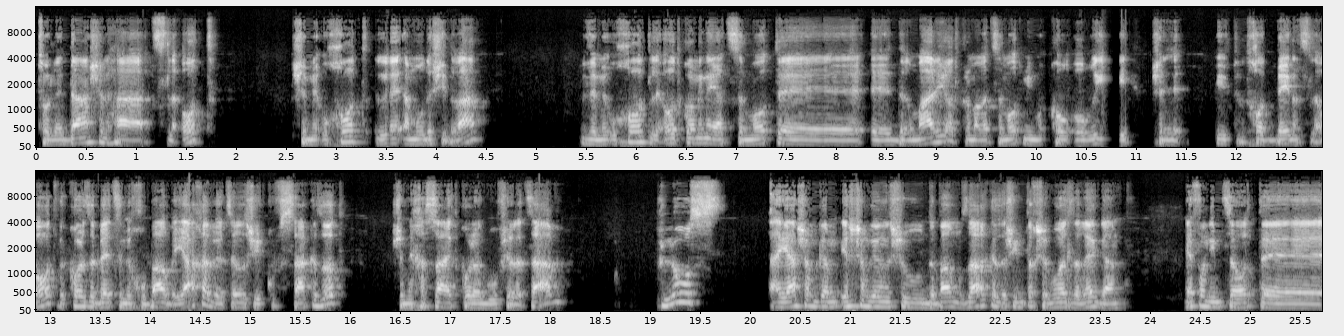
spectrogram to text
תולדה של הצלעות שמאוחות לעמוד השדרה, ומאוחות לעוד כל מיני עצמות אה, אה, דרמליות, כלומר עצמות ממקור אורי שמתפתחות בין הצלעות, וכל זה בעצם מחובר ביחד ויוצר איזושהי קופסה כזאת, שמכסה את כל הגוף של הצב. פלוס, היה שם גם, יש שם גם איזשהו דבר מוזר כזה, שאם תחשבו על זה רגע, איפה נמצאות, אה,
